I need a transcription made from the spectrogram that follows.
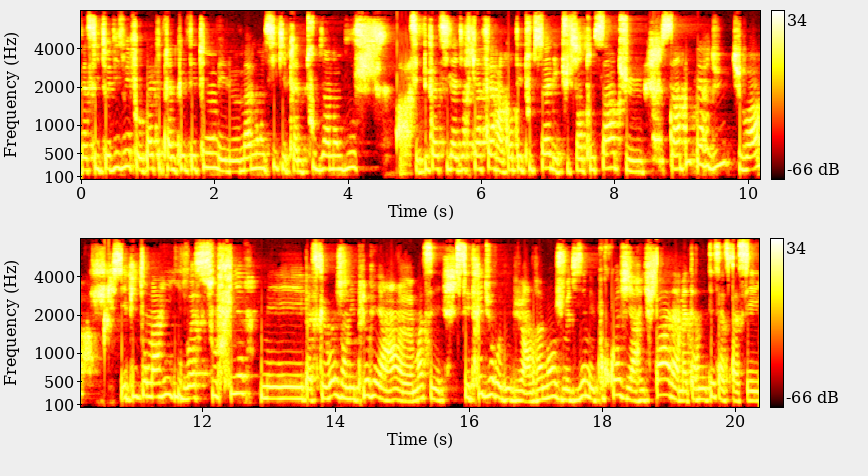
parce qu'ils te disent oui, faut pas qu'ils prennent que le téton, mais le maman aussi qu'ils prennent tout bien en bouche. Ah, c'est plus facile à dire qu'à faire. Hein. Quand t'es toute seule et que tu tiens ton sein, tu, c'est un peu perdu, tu vois. Et puis ton mari qui doit souffrir, mais parce que ouais, j'en ai pleuré. Hein. Euh, moi, c'est, c'était très dur au début. Hein. Vraiment, je me disais mais pourquoi j'y arrive pas? La maternité, ça se passait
